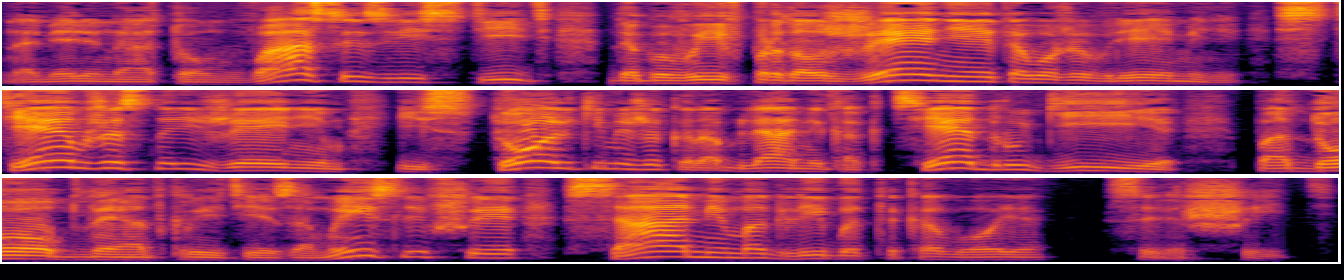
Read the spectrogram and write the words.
намерены о том вас известить, дабы вы в продолжение того же времени, с тем же снаряжением и столькими же кораблями, как те другие, подобное открытие замыслившие, сами могли бы таковое совершить.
